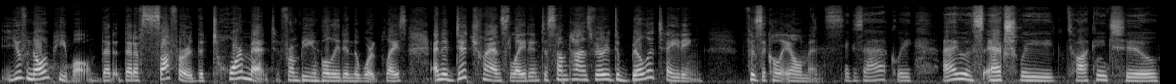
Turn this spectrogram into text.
you've known people that, that have suffered the torment from being bullied in the workplace, and it did translate into sometimes very debilitating physical ailments. Exactly. I was actually talking to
